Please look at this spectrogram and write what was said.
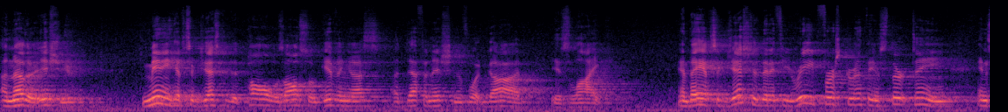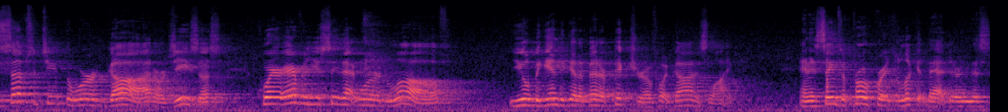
another issue, many have suggested that Paul was also giving us a definition of what God is like. And they have suggested that if you read 1 Corinthians 13 and substitute the word God or Jesus, wherever you see that word love, you'll begin to get a better picture of what God is like. And it seems appropriate to look at that during this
